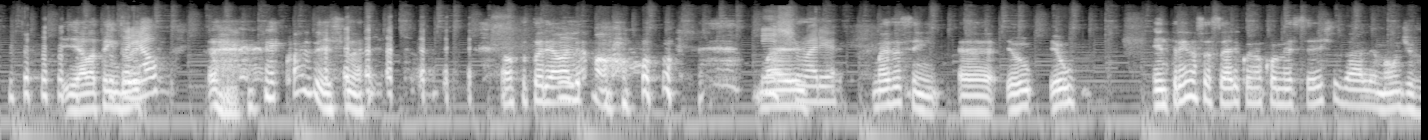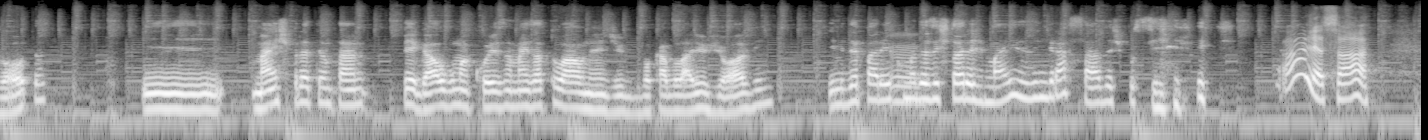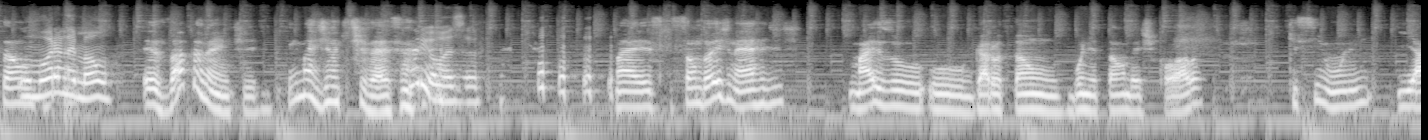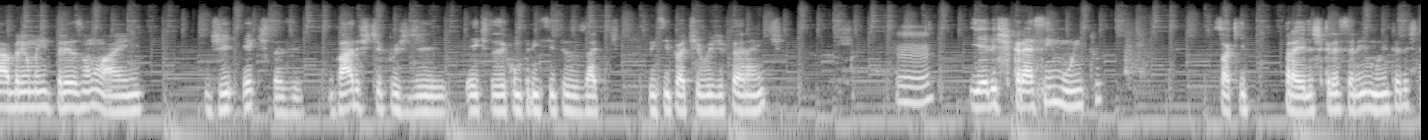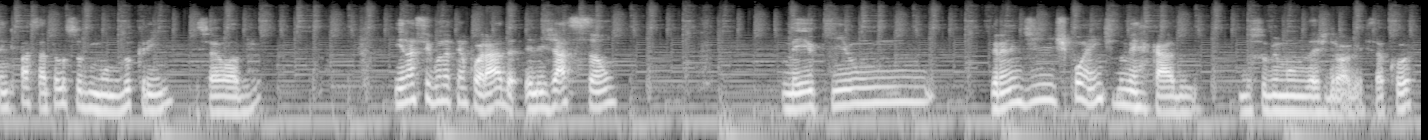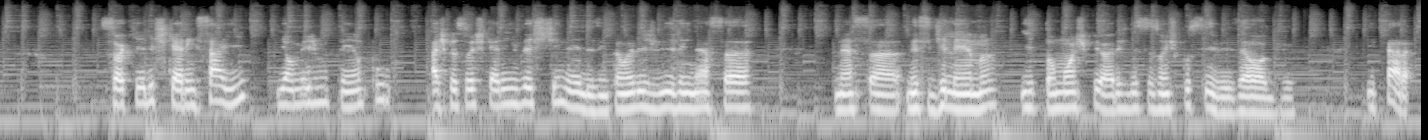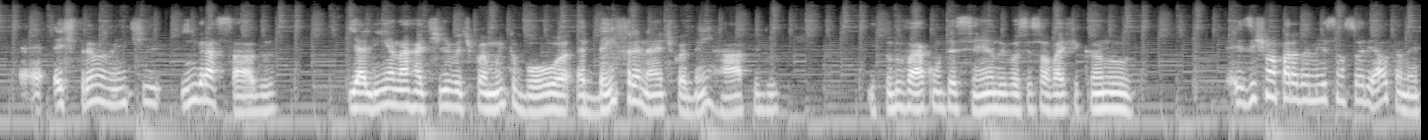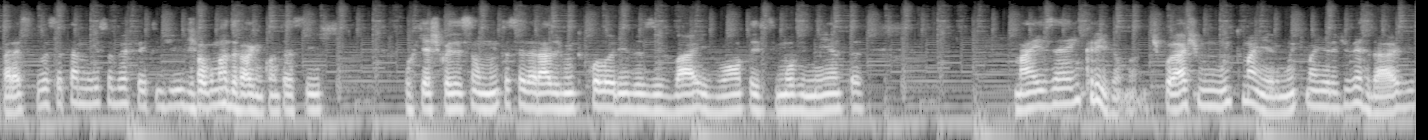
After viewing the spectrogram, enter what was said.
E ela tem tutorial? duas... Quase isso, né? É um tutorial hum. alemão. Ixi, Maria. Mas assim, é, eu, eu entrei nessa série quando eu comecei a estudar alemão de volta. E mais para tentar pegar alguma coisa mais atual, né? De vocabulário jovem. E me deparei hum. com uma hum. das histórias mais engraçadas possíveis. Olha só! Então, Humor alemão. Exatamente. Quem imagina que tivesse? Né? Curioso. Mas são dois nerds mais o, o garotão bonitão da escola, que se unem e abrem uma empresa online de êxtase. Vários tipos de êxtase com princípios ati princípio ativos diferentes. Uhum. E eles crescem muito. Só que para eles crescerem muito, eles têm que passar pelo submundo do crime, isso é óbvio. E na segunda temporada, eles já são meio que um, grande expoente do mercado do submundo das drogas, sacou? Só que eles querem sair e ao mesmo tempo as pessoas querem investir neles, então eles vivem nessa nessa nesse dilema e tomam as piores decisões possíveis, é óbvio. E cara, é, é extremamente engraçado e a linha narrativa tipo é muito boa, é bem frenético, é bem rápido e tudo vai acontecendo e você só vai ficando. Existe uma parada meio sensorial também, parece que você tá meio sob efeito de, de alguma droga enquanto assiste. Porque as coisas são muito aceleradas, muito coloridas e vai e volta e se movimenta. Mas é incrível, mano. Tipo, eu acho muito maneiro, muito maneiro de verdade.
